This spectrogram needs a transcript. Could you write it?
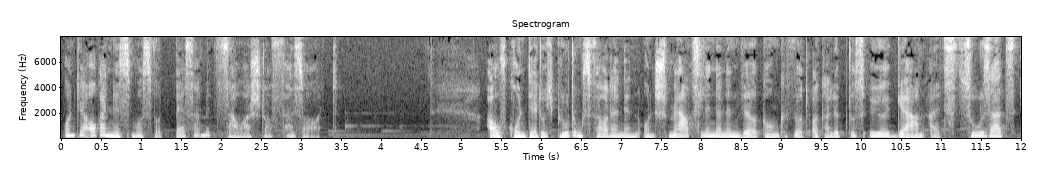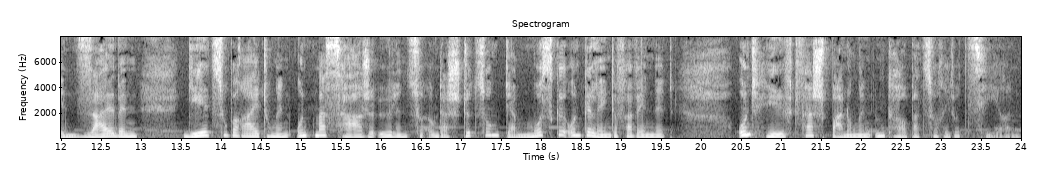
und der Organismus wird besser mit Sauerstoff versorgt. Aufgrund der durchblutungsfördernden und schmerzlindernden Wirkung wird Eukalyptusöl gern als Zusatz in Salben, Gelzubereitungen und Massageölen zur Unterstützung der Muskel und Gelenke verwendet und hilft Verspannungen im Körper zu reduzieren.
